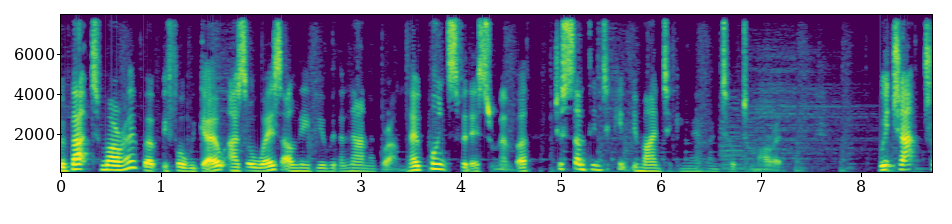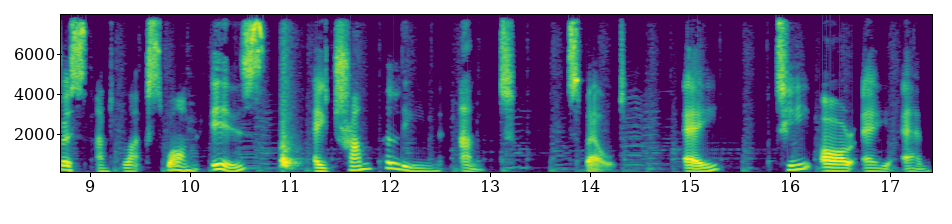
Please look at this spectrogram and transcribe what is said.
We're back tomorrow, but before we go, as always, I'll leave you with an anagram. No points for this, remember, just something to keep your mind ticking over until tomorrow. Which actress and Black Swan is a trampoline ant? Spelled A T R A M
